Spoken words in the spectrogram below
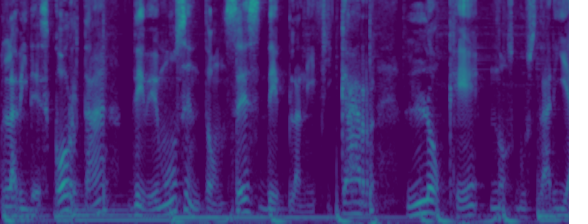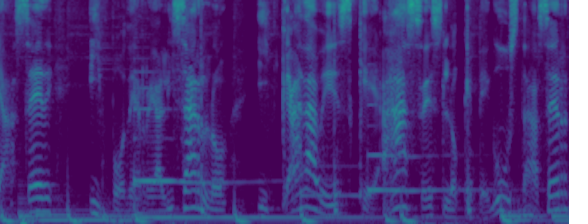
la vida es corta, debemos entonces de planificar lo que nos gustaría hacer y poder realizarlo. Y cada vez que haces lo que te gusta hacer,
